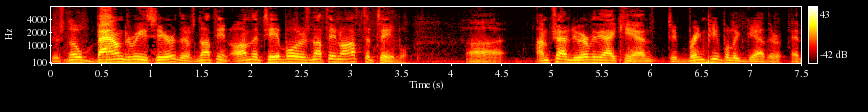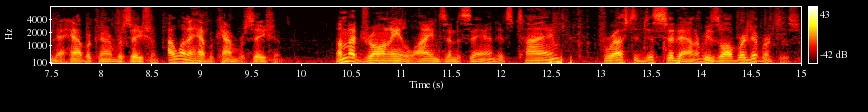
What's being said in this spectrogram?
there's no boundaries here. There's nothing on the table. There's nothing off the table. Uh, I'm trying to do everything I can to bring people together and to have a conversation. I want to have a conversation. I'm not drawing any lines in the sand. It's time for us to just sit down and resolve our differences.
